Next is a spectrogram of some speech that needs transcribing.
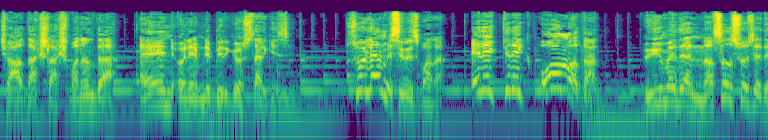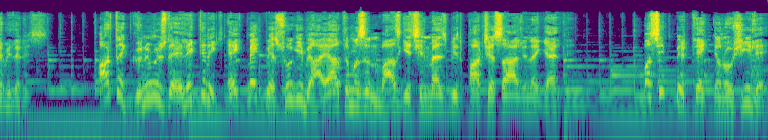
çağdaşlaşmanın da en önemli bir göstergesi. Söyler misiniz bana, elektrik olmadan büyümeden nasıl söz edebiliriz? Artık günümüzde elektrik, ekmek ve su gibi hayatımızın vazgeçilmez bir parçası haline geldi. Basit bir teknolojiyle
